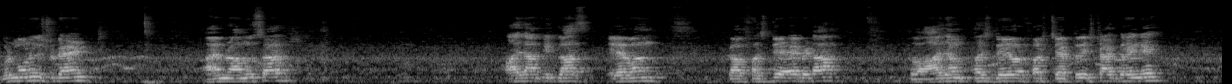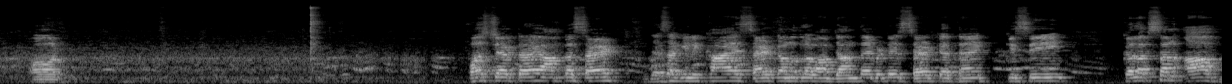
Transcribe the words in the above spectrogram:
Good morning student I am Ramu sir आज आपकी क्लास इलेवेंथ का फर्स्ट डे है बेटा तो आज हम फर्स्ट डे और फर्स्ट चैप्टर स्टार्ट करेंगे और फर्स्ट चैप्टर है आपका सेट जैसा कि लिखा है सेट का मतलब आप जानते हैं बेटे सेट कहते हैं किसी collection of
